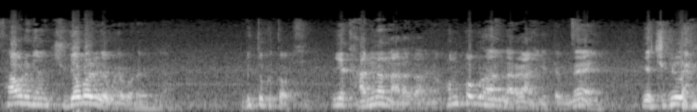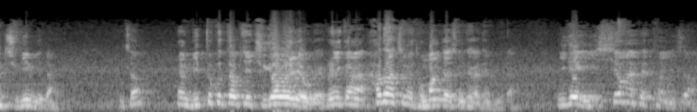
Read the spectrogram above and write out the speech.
사울이 그냥 죽여버리려고 해버려요, 그냥. 밑도 끝도 없이. 이게 가능한 나라잖아요. 헌법으로 하는 나라가 아니기 때문에 이게 죽이려면 죽입니다. 그렇죠? 그냥 밑도 끝도 없이 죽여버리려고 해요. 그러니까 하루아침에 도망자 상태가 됩니다. 이게 이 시험의 패턴이죠.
